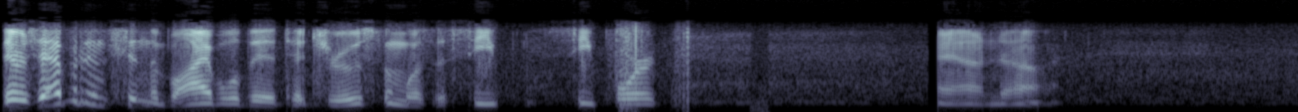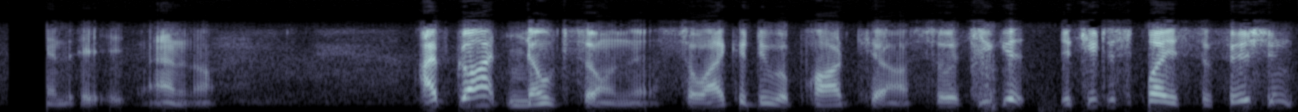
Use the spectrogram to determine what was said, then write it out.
there's evidence in the Bible that, that Jerusalem was a sea, seaport, and uh, and it, I don't know. I've got notes on this, so I could do a podcast. So if you get if you display sufficient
